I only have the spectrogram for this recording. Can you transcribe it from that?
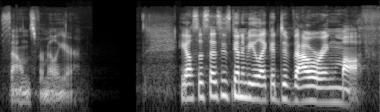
Sounds familiar. He also says he's going to be like a devouring moth.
